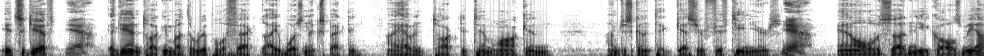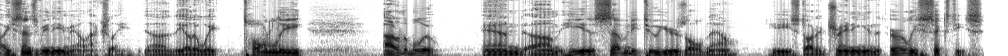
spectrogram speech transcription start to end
it's a gift. Yeah. Again, talking about the ripple effect, I wasn't expecting. I haven't talked to Tim Hawk in, I'm just going to take guess here, 15 years. Yeah. And all of a sudden, he calls me out. He sends me an email, actually, uh, the other week, totally out of the blue. And um, he is 72 years old now he started training in the early 60s.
